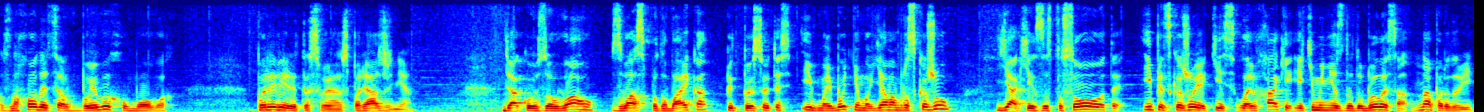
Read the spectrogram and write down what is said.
знаходиться в бойових умовах, перевірити своє спорядження. Дякую за увагу. З вас вподобайка, підписуйтесь, і в майбутньому я вам розкажу, як їх застосовувати, і підскажу якісь лайфхаки, які мені знадобилися на передовій.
